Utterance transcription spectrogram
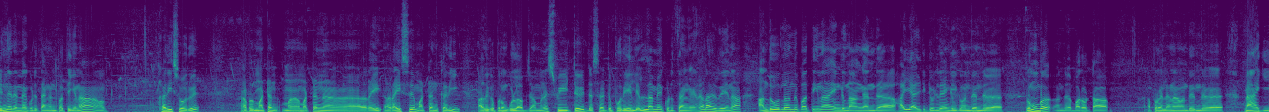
டின்னர் என்ன கொடுத்தாங்கன்னு பார்த்தீங்கன்னா கறி சோறு அப்புறம் மட்டன் ம மட்டன் ரை ரைஸு மட்டன் கறி அதுக்கப்புறம் குலாப் ஜாமுன் ஸ்வீட்டு டெசர்ட்டு பொரியல் எல்லாமே கொடுத்தாங்க. என்னடா இது? ஏன்னா அந்த ஊரில் வந்து பார்த்திங்கன்னா எங்கள் நாங்கள் அந்த ஹை ஆல்டிடியூடில் எங்களுக்கு வந்து இந்த ரொம்ப அந்த பரோட்டா அப்புறம் இல்லைனா வந்து இந்த மேகி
